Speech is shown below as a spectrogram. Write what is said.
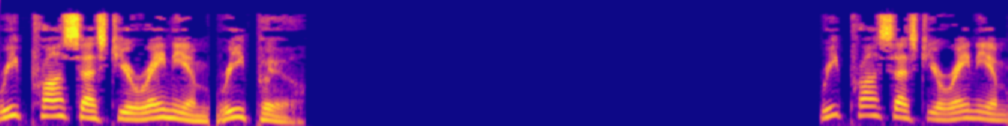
Reprocessed uranium Reprocessed uranium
